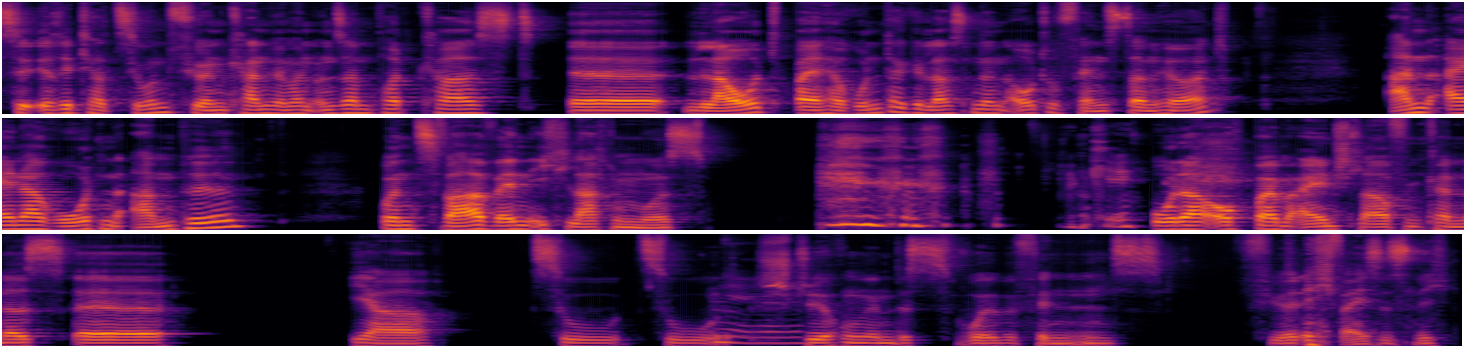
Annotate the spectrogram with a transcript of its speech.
zu Irritation führen kann, wenn man unseren Podcast äh, laut bei heruntergelassenen Autofenstern hört, an einer roten Ampel, und zwar, wenn ich lachen muss. okay. Oder auch beim Einschlafen kann das äh, ja zu, zu Ja. Störungen des Wohlbefindens führen. Ich weiß es nicht.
